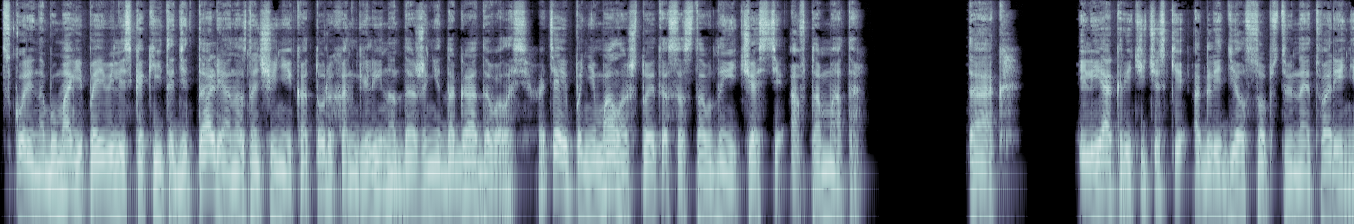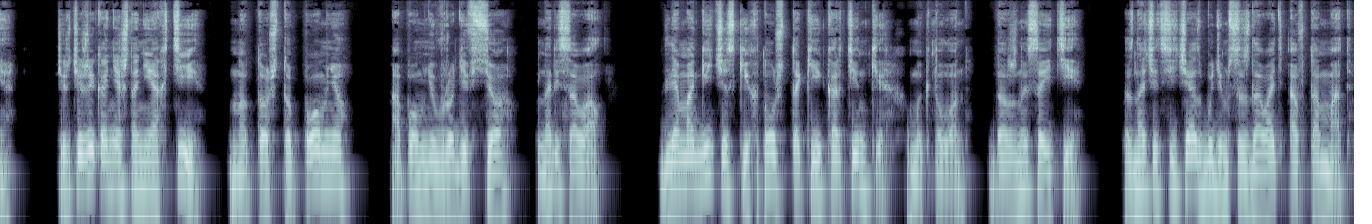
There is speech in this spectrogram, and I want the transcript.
Вскоре на бумаге появились какие-то детали, о назначении которых Ангелина даже не догадывалась, хотя и понимала, что это составные части автомата. Так, Илья критически оглядел собственное творение. Чертежи, конечно, не ахти, но то, что помню, а помню вроде все, нарисовал. Для магических нужд такие картинки, хмыкнул он, должны сойти. Значит, сейчас будем создавать автомат.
